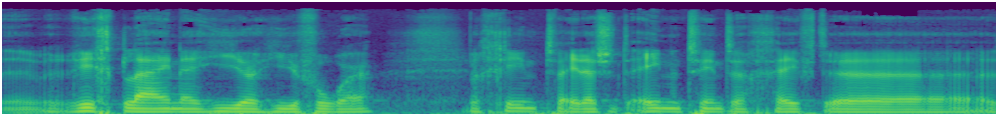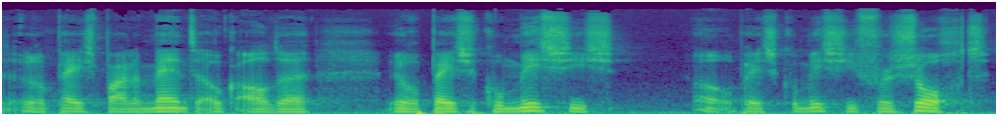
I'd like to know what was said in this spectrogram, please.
uh, richtlijnen hier, hiervoor. Begin 2021 heeft uh, het Europees Parlement ook al de Europese, commissies, Europese Commissie verzocht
